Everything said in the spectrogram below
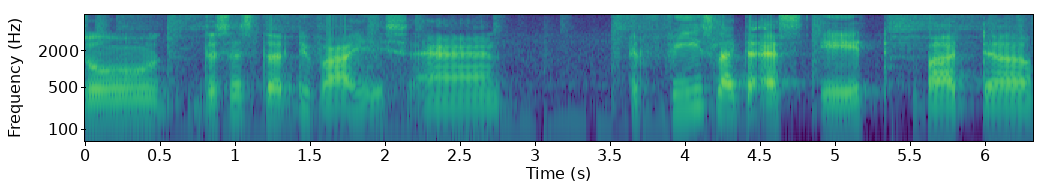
so this is the device and it feels like the S8 but uh,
